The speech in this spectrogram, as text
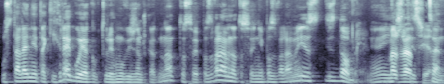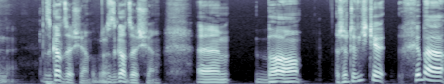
ustalenie takich reguł, jak o których mówisz, że na przykład, no to sobie pozwalamy, no to sobie nie pozwalamy, jest, jest dobre. Nie? Masz jest, rację. Jest cenne. Zgodzę się, zgodzę się. Bo rzeczywiście chyba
